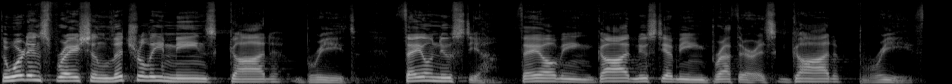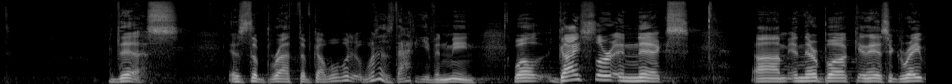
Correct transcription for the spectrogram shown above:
The word inspiration literally means God breathed. Theopneustia. Theo being God, pneustia being breath there. It's God breathed. This is the breath of God. Well, what, what does that even mean? Well, Geisler and Nix, um, in their book, and it's a great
